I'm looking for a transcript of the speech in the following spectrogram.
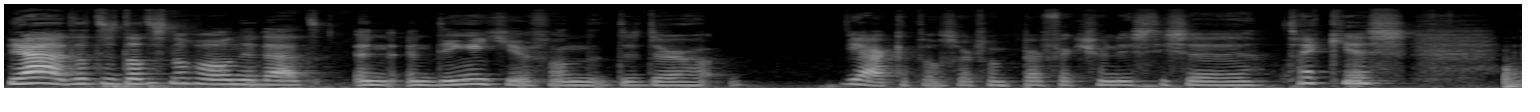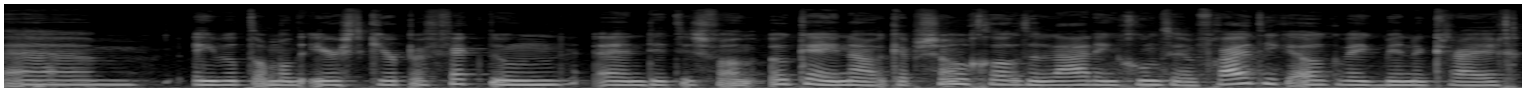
ja, dat is, dat is nog wel inderdaad een, een dingetje van de, de, ja, ik heb wel een soort van perfectionistische trekjes. Ehm, en je wilt allemaal de eerste keer perfect doen. En dit is van, oké, nou, ik heb zo'n grote lading groente en fruit die ik elke week binnenkrijg.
